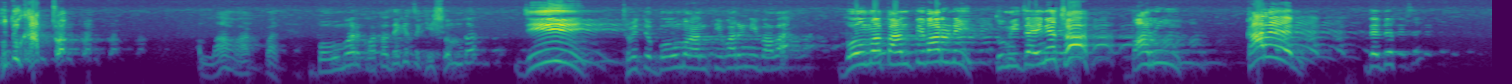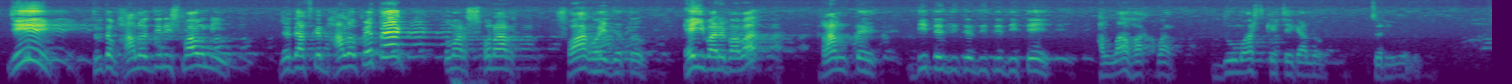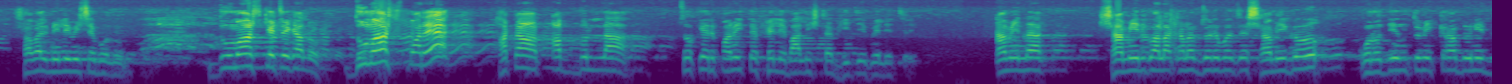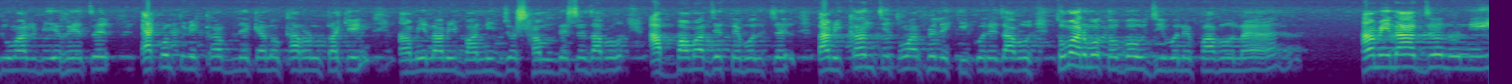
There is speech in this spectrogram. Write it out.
শুধু খাচ্ছ? আল্লাহ আকবার। বৌমার কথা দেখেছে, কি সুন্দর। জি, তুমি তো বৌমা আনতে পারোনি বাবা। বৌমা তো আনতে পারোনি। তুমি যা এনেছ দে দে। জি, তুমি তো ভালো জিনিস পাওনি। যদি আজকে ভালো পেতে, তোমার সোনার সোহাগ হয়ে যেত। এইবারে বাবা, রানতে দিতে দিতে দিতে দিতে আল্লাহ আকবার দু মাস কেটে গেল চলে বলুন। সবাই মিলেমিশে বলুন। দু মাস কেটে গেল, দু মাস পরে হঠাৎ আবদুল্লাহ চোখের পানিতে ফেলে বালিশটা ভিজে ফেলেছে। আমি না স্বামীর গলা কানার জোরে বলছে, স্বামী গো, কোনোদিন তুমি কাঁদুনি দু মাস বিয়ে হয়েছে, এখন তুমি কাঁদলে কেন? কারণটা কি? আমি না, আমি বাণিজ্য সামদেশে যাব, আব্বা মা যেতে বলছে, তা আমি কাঁদছি, তোমার ফেলে কি করে যাব? তোমার মতো বউ জীবনে পাবো না। আমি না জননী।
